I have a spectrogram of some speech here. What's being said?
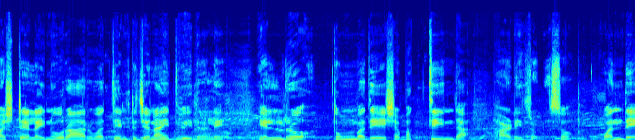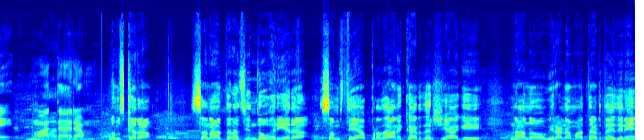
ಅಷ್ಟೇ ಅಲ್ಲ ಈ ನೂರ ಅರವತ್ತೆಂಟು ಜನ ಇದ್ವಿ ಇದರಲ್ಲಿ. ಎಲ್ಲರೂ ತುಂಬ ದೇಶಭಕ್ತಿಯಿಂದ ಹಾಡಿದರು. ಸೊ ಒಂದೇ ಮಾತಾರಂ. ನಮಸ್ಕಾರ. ಸನಾತನ ಸಿಂಧು ಹರಿಯರ ಸಂಸ್ಥೆಯ ಪ್ರಧಾನ ಕಾರ್ಯದರ್ಶಿಯಾಗಿ ನಾನು ವೀರಣ್ಣ ಮಾತಾಡ್ತಾ ಇದ್ದೀನಿ.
